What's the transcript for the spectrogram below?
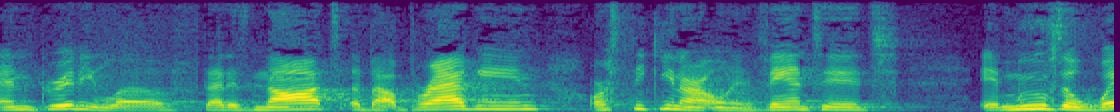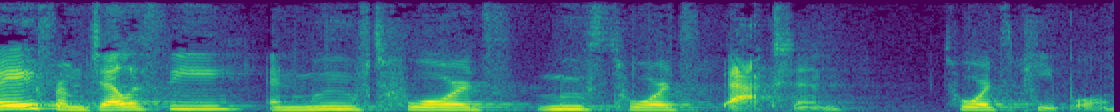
and gritty love that is not about bragging or seeking our own advantage. It moves away from jealousy and moves towards, moves towards action towards people.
